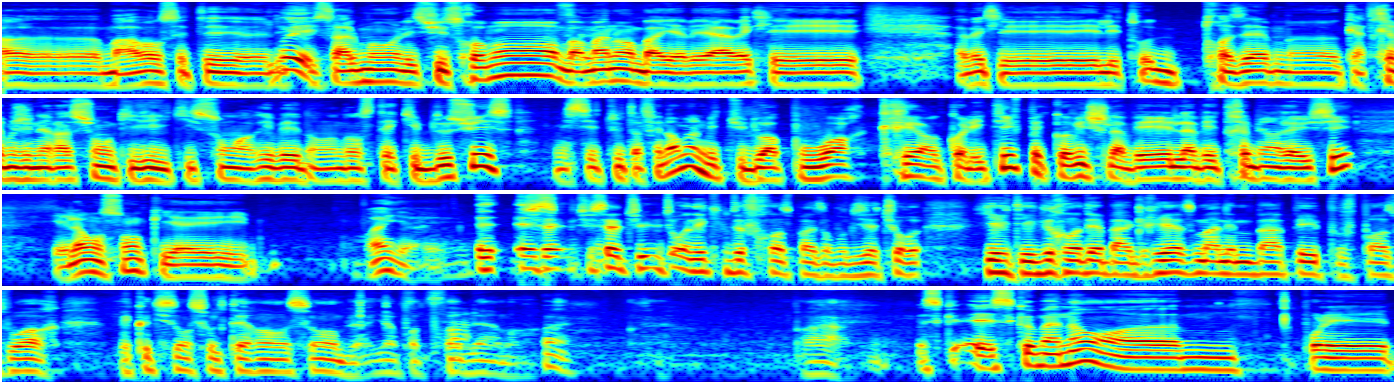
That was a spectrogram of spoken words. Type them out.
euh, bah avant, c'était les Oui. Suisses allemands, les Suisses romans. Bah maintenant, bah, il y avait avec les, avec les, les tro- troisième, euh, quatrième génération qui, qui sont arrivés dans, dans cette équipe de Suisse. Mais c'est tout à fait normal. Mais tu dois pouvoir créer un collectif. Petkovic l'avait, l'avait très bien réussi. Et là, on sent qu'il y a. Ouais, a- Tu sais, tu sais, tu- en équipe de France, par exemple, on disait toujours, il y a eu des grands débats. Griezmann et Mbappé ne peuvent pas se voir, mais quand ils sont sur le terrain ensemble, il n'y a pas de problème. Ouais. Voilà. Est-ce que, est-ce que maintenant, euh, pour les,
